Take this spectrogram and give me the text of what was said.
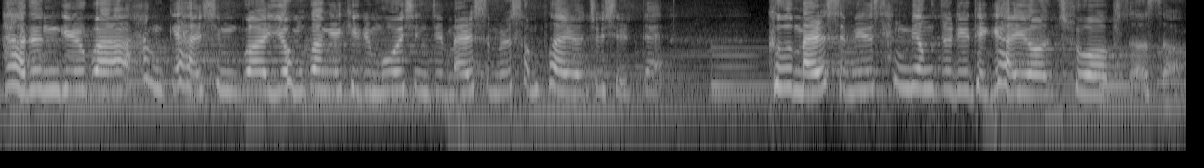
바른 길과 함께 하심과 영광의 길이 무엇인지 말씀을 선포하여 주실 때 그 말씀이 생명줄이 되게 하여 주옵소서.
